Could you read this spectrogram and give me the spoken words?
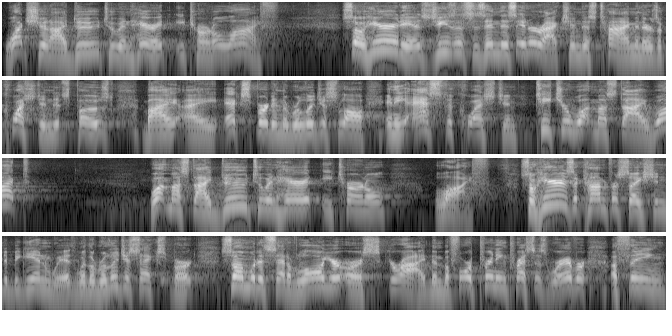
what should I do to inherit eternal life? So here it is. Jesus is in this interaction, this time, and there's a question that's posed by a expert in the religious law, and he asks the question, "Teacher, what must I what? What must I do to inherit eternal life?" So here's a conversation to begin with with a religious expert. Some would have said a lawyer or a scribe. And before printing presses were ever a thing,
